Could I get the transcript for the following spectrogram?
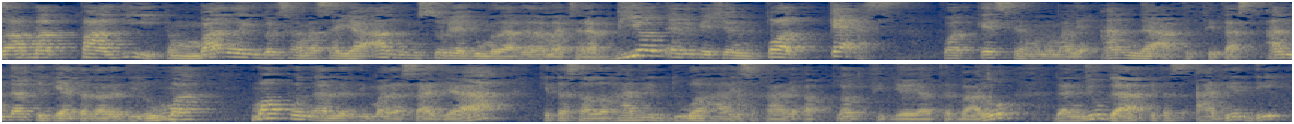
Selamat pagi, kembali lagi bersama saya Agung Surya Gumelar dalam acara Beyond Education Podcast. Podcast yang menemani Anda aktivitas Anda, kegiatan Anda di rumah maupun Anda di mana saja. Kita selalu hadir dua hari sekali upload video yang terbaru Dan juga kita hadir di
